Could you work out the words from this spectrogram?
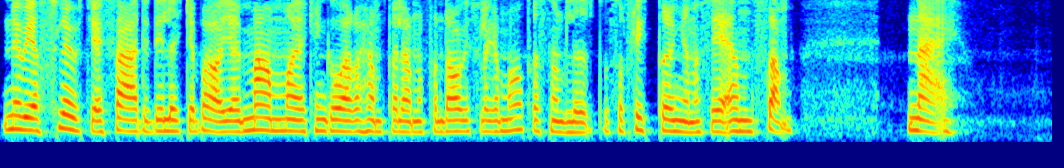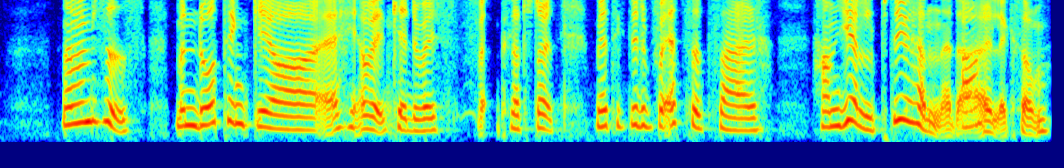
Nu är jag slut, jag är färdig, det är lika bra. Jag är mamma, jag kan gå här och hämta och lämna från dagis och laga mat resten av livet. Och så flyttar ungarna så jag är ensam. Nej. Nej men precis. Men då tänker jag, jag vet, okej det var ju klart störigt. Men jag tyckte det på ett sätt så här, han hjälpte ju henne där Ja. liksom.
